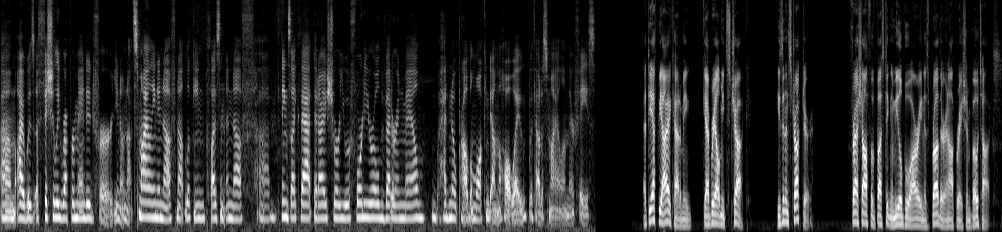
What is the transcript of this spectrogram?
Um, I was officially reprimanded for, you know, not smiling enough, not looking pleasant enough, um, things like that. That I assure you, a 40 year old veteran male had no problem walking down the hallway without a smile on their face. At the FBI Academy, Gabrielle meets Chuck. He's an instructor, fresh off of busting Emil Bouari and his brother in Operation Botox.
